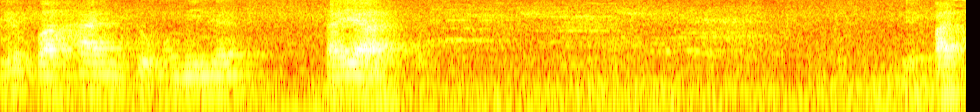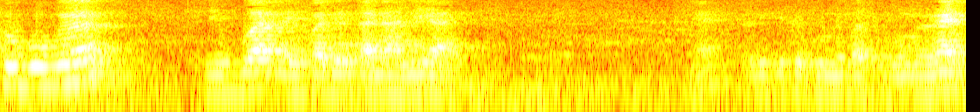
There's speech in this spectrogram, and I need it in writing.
ya, Bahan untuk membina tayar okay. Pasu bunga dibuat daripada tanah liat ya, Jadi kita guna pasu bunga kan.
